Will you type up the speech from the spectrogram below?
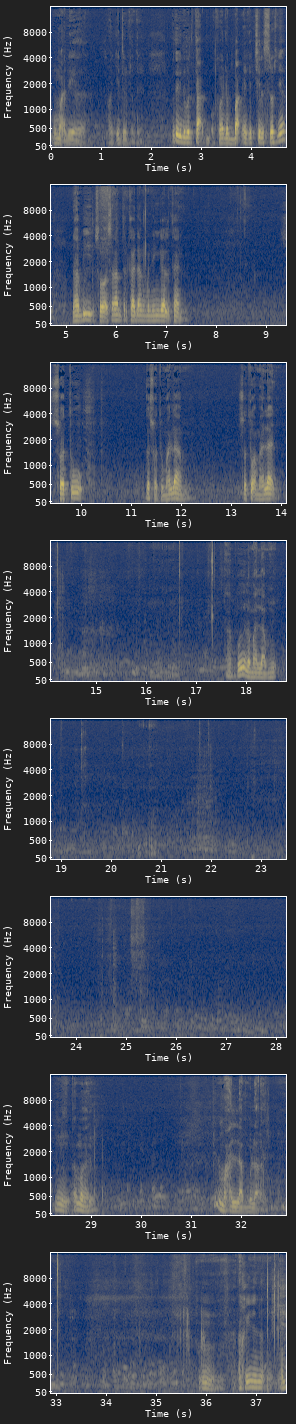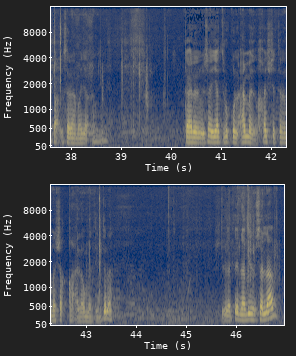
umat dia. Okey itu tu. Lepas kita bertak kepada bab yang kecil seterusnya. Nabi SAW terkadang meninggalkan suatu bukan suatu malam suatu amalan apalah malam ni Hmm, amal. Ini mahalam pula. Hmm, akhirnya nampak kesalahan banyak. Kerana misalnya yatrukul amal khasyatan al-masyaqqah ala ummati. Betul lah. Dia kata Nabi SAW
